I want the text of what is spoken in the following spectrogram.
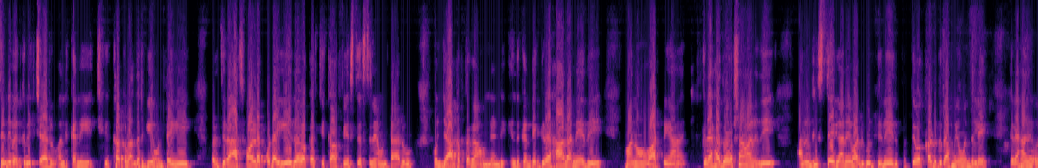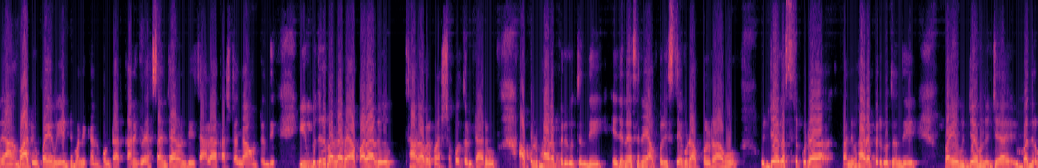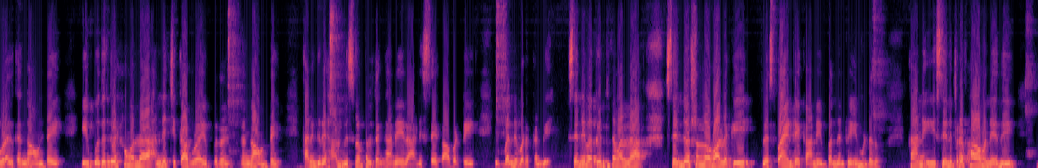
శని వక్రించారు అందుకని చికాకులు అందరికీ ఉంటాయి. ప్రతి రాశి వాళ్ళకు కూడా ఏదో ఒక చికాకు ఫేస్ చేస్తూనే ఉంటారు. కొంచెం జాగ్రత్తగా ఉండండి. ఎందుకంటే గ్రహాలు అనేది మనం వాటిని గ్రహ దోషం అనేది అనుభవిస్తే గానీ వాటి గురించి తెలియదు. ప్రతి ఒక్కడు గ్రహం ఏముందిలే? గ్రహం వాటి ఉపయోగం ఏంటి మనకి అనుకుంటారు. కానీ గ్రహ సంచారం అనేది చాలా కష్టంగా ఉంటుంది. ఈ బుధుడి వల్ల వ్యాపారాలు చాలా వరకు నష్టపోతుంటారు. అప్పుల భారం పెరుగుతుంది. ఏదైనా సరే అప్పులు ఇస్తే కూడా అప్పులు రావు. ఉద్యోగస్తులు కూడా పని భారం పెరుగుతుంది. భయ ఉద్యోగులు ఇబ్బందులు కూడా అధికంగా ఉంటాయి. ఈ బుధ గ్రహం వల్ల అన్ని చికాకు కూడా విపరీతంగా ఉంటాయి. కానీ గ్రహాలు మిశ్రమ ఫలితంగానే రాణిస్తాయి కాబట్టి ఇబ్బంది పడకండి. శని వక్రించడం వల్ల శని దోషంలో వాళ్ళకి ప్లస్ పాయింటే కానీ ఇబ్బంది అంటూ ఏముండదు. కానీ ఈ శని ప్రభావం అనేది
